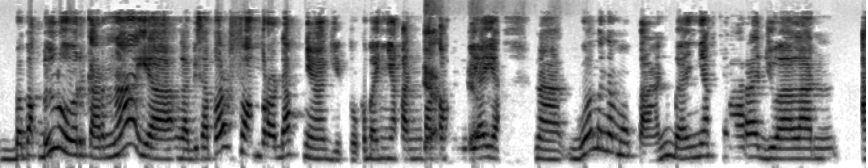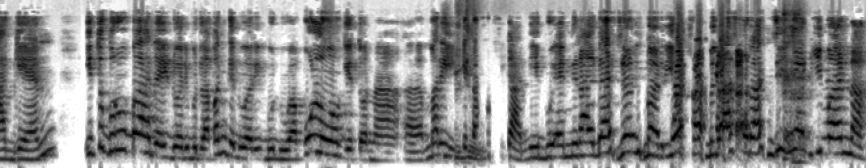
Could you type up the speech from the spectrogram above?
babak belur karena ya nggak bisa perform produknya gitu kebanyakan Ya, potongan biaya. Nah, gue menemukan banyak cara jualan agen itu berubah dari 2008 ke 2020 gitu. Nah, eh, mari Setuju. kita saksikan Ibu Emiralda dan Maria beli asuransinya gimana?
